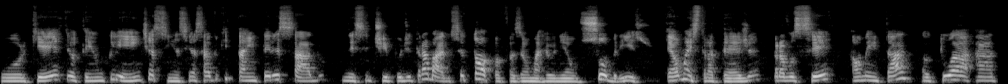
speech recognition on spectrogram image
Porque eu tenho um cliente assim, assim, assado que está interessado nesse tipo de trabalho. Você topa fazer uma reunião sobre isso? É uma estratégia para você aumentar a tua, a,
